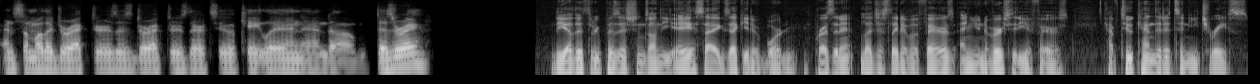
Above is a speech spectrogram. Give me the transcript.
and some other directors. There's directors there too, Caitlin and um, Desiree. The other three positions on the ASI Executive Board, President, Legislative Affairs, and University Affairs, have two candidates in each race.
